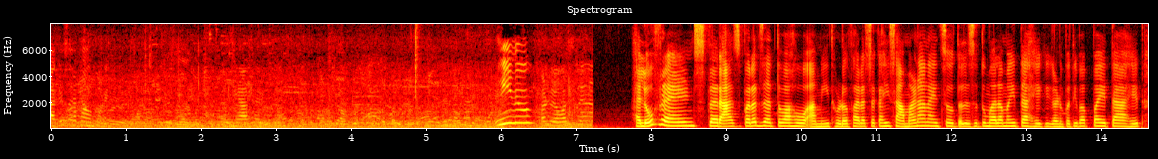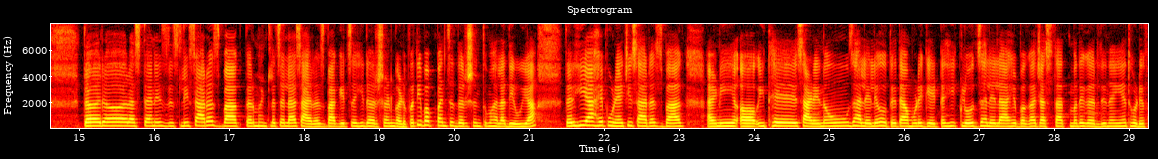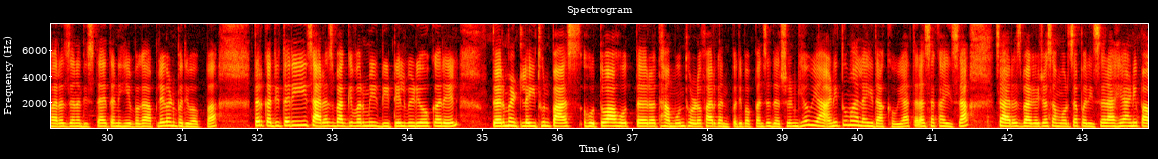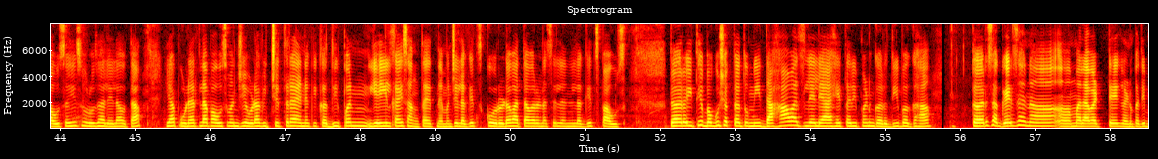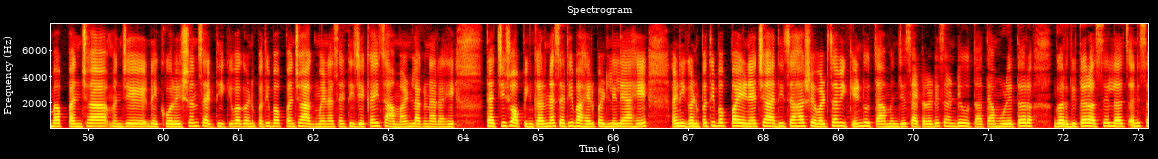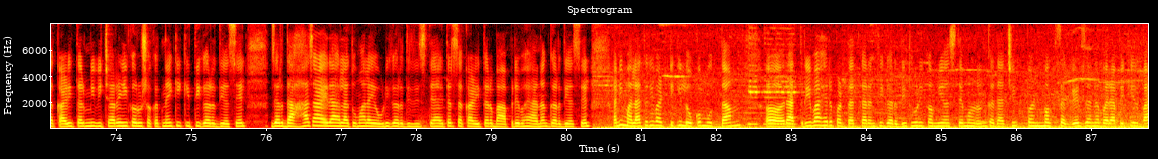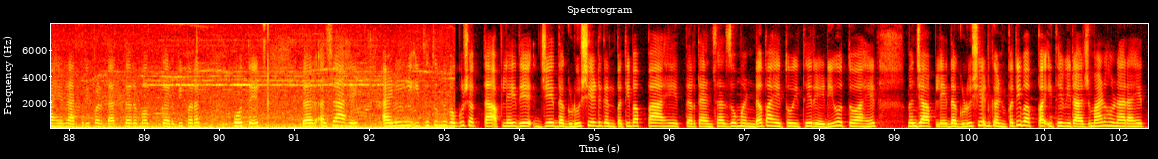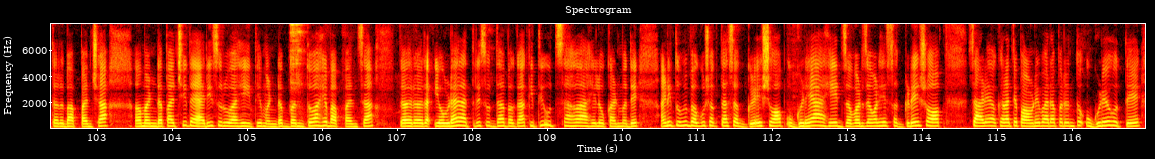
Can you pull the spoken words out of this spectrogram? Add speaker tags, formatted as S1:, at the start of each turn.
S1: मागे सर खाऊ थोडी या साईडचं. पण व्यवस्थित आहे ना?
S2: हॅलो फ्रेंड्स तर आज परत जातो आहो. आम्ही थोडंफार असं काही सामान आणायचं होतं. जसं तुम्हाला माहीत आहे की गणपती बाप्पा येत आहेत. तर रस्त्यानेच दिसली सारसबाग तर म्हटलं चला सारसबागेचंही दर्शन गणपती बाप्पांचं दर्शन तुम्हाला देऊया. तर ही आहे पुण्याची सारसबाग आणि इथे साडेनऊ झालेले होते. त्यामुळे गेटही क्लोज झालेलं आहे. बघा जास्त आतमध्ये गर्दी नाही आहे थोडेफारच जण दिसत आहेत आणि हे बघा आपले गणपती बाप्पा. तर कधीतरी सारसबागेवर मी डिटेल व्हिडिओ करेल. तर म्हटलं इथून पास होतो आहोत तर थांबून थोडंफार गणपती बाप्पांचं दर्शन घेऊया आणि तुम्हालाही दाखवूया. तर असा काहीसा सारसबागेच्या समोरचा परिसर आहे आणि पाऊसही सुरू झालेला होता. या पुण्यातला पाऊस म्हणजे एवढा विचित्र आहे ना की कधी पण येईल काही सांगता येत नाही. म्हणजे लगेच कोरडं वातावरण असेल आणि लगेच पाऊस. तर इथे बघू शकता तुम्ही दहा वाजलेले आहे तरी पण गर्दी बघा. तर सगळेजण मला वाटते गणपती बाप्पांच्या म्हणजे डेकोरेशनसाठी किंवा गणपती बाप्पांच्या आगमनासाठी जे काही सामान लागणार आहे त्याची शॉपिंग करण्यासाठी बाहेर पडलेले आहे. आणि गणपती बाप्पा येण्याच्या आधीचा हा शेवटचा विकेंड होता म्हणजे सॅटर्डे संडे होता. त्यामुळे तर गर्दी तर असेलच आणि सकाळी तर मी विचारही करू शकत नाही की किती गर्दी असेल. जर दहा साडेदहाला तुम्हाला एवढी गर्दी दिसते आहे तर सकाळी तर बापरे भयानक गर्दी असेल. आणि मला तरी वाटते की लोक मुद्दाम रात्री बाहेर पडतात कारण की गर्दी थोडी कमी असते म्हणून कदाचित पण मग सगळेच जण बऱ्यापैकी बाहेर रात्री पडतात तर मग गर्दी परत होतेच. तर असं आहे. आणि इथे तुम्ही बघू शकता आपल्या इथे जे दगडूशेठ गणपती बाप्पा आहेत तर त्यांचा जो मंडप आहे तो इथे रेडी होतो आहेत म्हणजे आपले दगडूशेठ गणपती बाप्पा इथे विराजमान होणार आहेत. तर बाप्पांच्या मंडपाची तयारी सुरू आहे. इथे मंडप बनतो आहे बाप्पांचा. तर एवढ्या रात्रीसुद्धा बघा किती उत्साह आहे लोकांमध्ये. आणि तुम्ही बघू शकता सगळे शॉप उघडे आहेत. जवळजवळ हे सगळे शॉप साडे अकरा ते पावणे बारापर्यंत उघडे होते.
